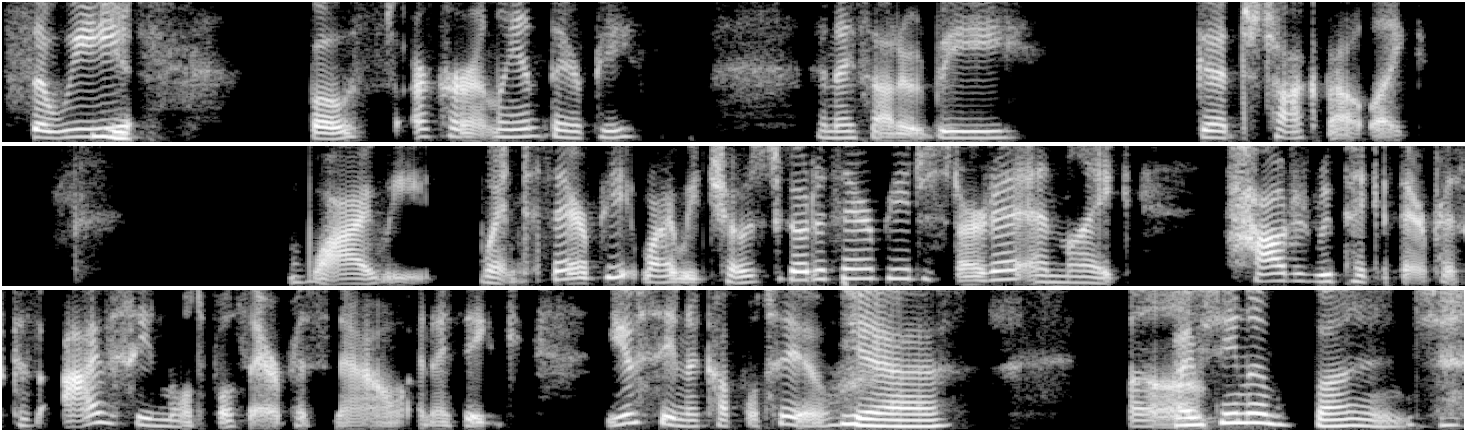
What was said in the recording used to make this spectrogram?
So we Yes. both are currently in therapy and I thought it would be good to talk about like why we went to therapy, why we chose to go to therapy to start it, and like how did we pick a therapist? Because I've seen multiple therapists now, and I think you've seen a couple too. Yeah. I've Um, seen a bunch.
